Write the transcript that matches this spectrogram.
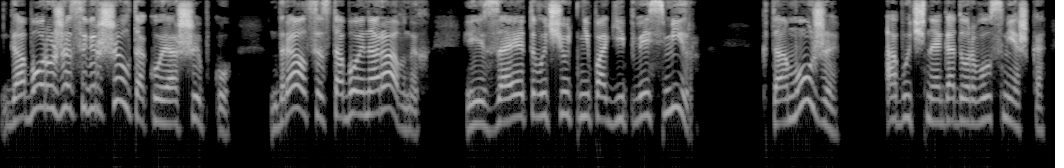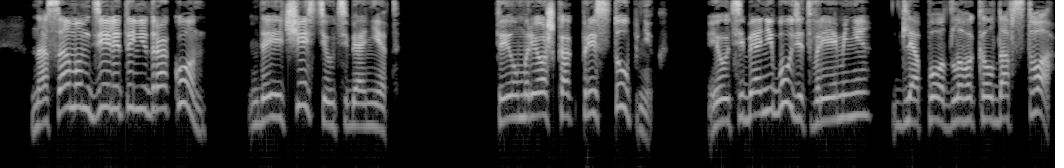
Габор уже совершил такую ошибку, дрался с тобой на равных, и из-за этого чуть не погиб весь мир. К тому же, обычная Гадорова усмешка, на самом деле ты не дракон, да и чести у тебя нет. Ты умрешь как преступник, и у тебя не будет времени для подлого колдовства.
